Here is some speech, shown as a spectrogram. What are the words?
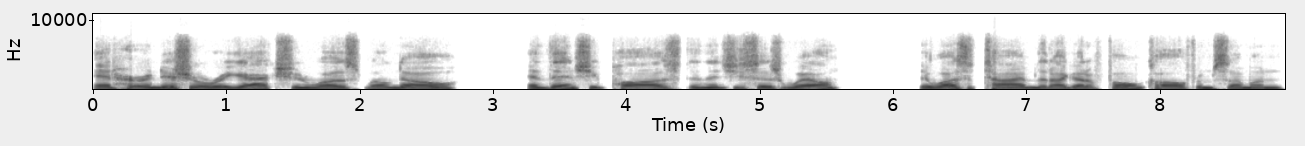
And her initial reaction was, well, no. And then she paused and then she says, well, there was a time that I got a phone call from someone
